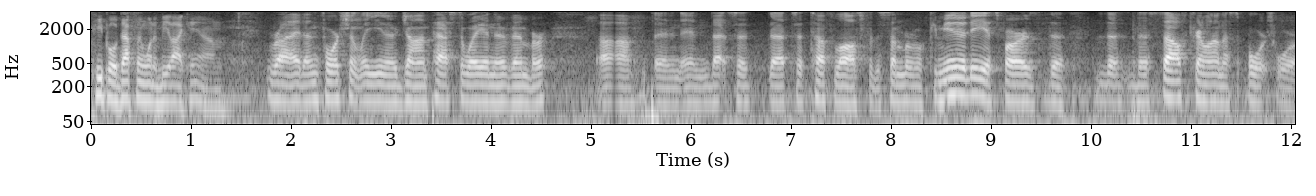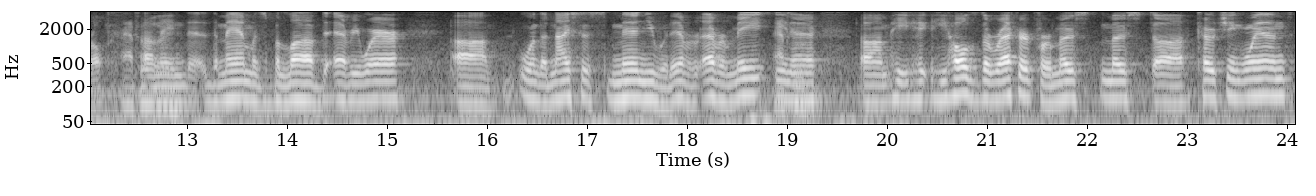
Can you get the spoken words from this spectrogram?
people definitely want to be like him. Right. Unfortunately, you know, John passed away in November. Uh, and, and that's a that's a tough loss for the Summerville community as far as the, the, the South Carolina sports world. Absolutely. I mean, the, the man was beloved everywhere. Uh, one of the nicest men you would ever ever meet. Absolutely. You know, um, he, he holds the record for most most uh, coaching wins.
